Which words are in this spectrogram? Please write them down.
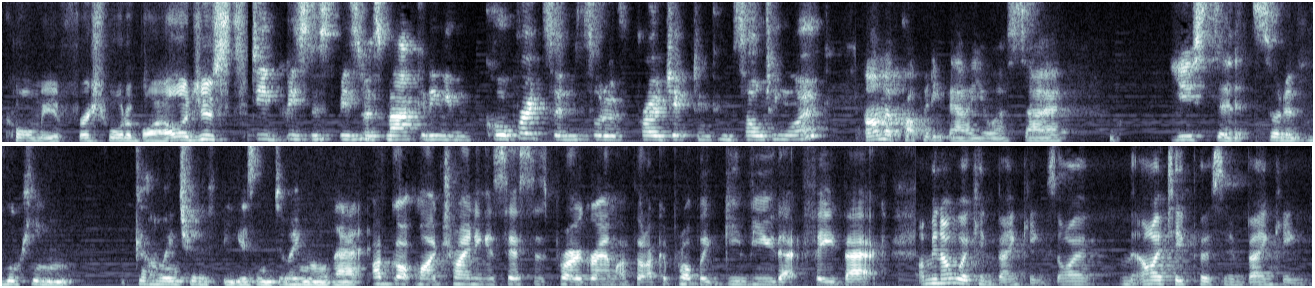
call me a freshwater biologist. Did business business marketing in corporates and sort of project and consulting work. I'm a property valuer, so used to sort of looking going through the figures and doing all that. I've got my training assessors program. I thought I could probably give you that feedback. I mean, I work in banking, so I, I'm an IT person in banking.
